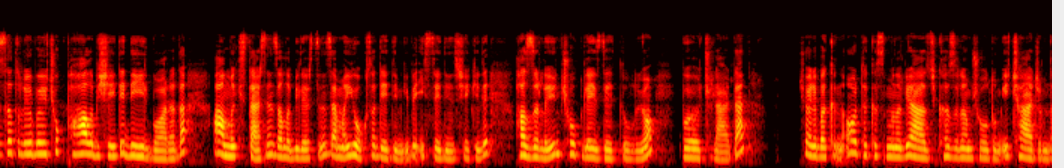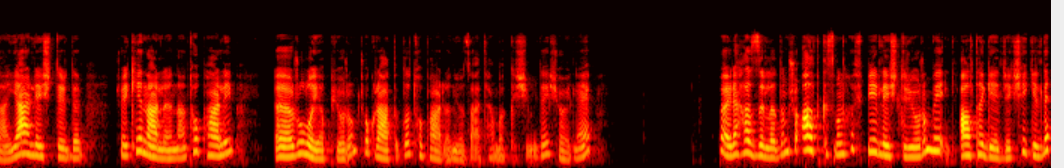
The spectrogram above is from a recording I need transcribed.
satılıyor böyle çok pahalı bir şey de değil bu arada. Almak isterseniz alabilirsiniz ama yoksa dediğim gibi istediğiniz şekilde hazırlayın. Çok lezzetli oluyor bu ölçülerden. Şöyle bakın orta kısmını birazcık hazırlamış olduğum iç harcımdan yerleştirdim. Şöyle kenarlarından toparlayıp e, rulo yapıyorum. Çok rahatlıkla toparlanıyor zaten. Bakın şimdi şöyle. Böyle hazırladım. Şu alt kısmını hafif birleştiriyorum ve alta gelecek şekilde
